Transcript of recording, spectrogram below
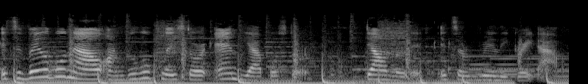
It's available now on Google Play Store and the Apple Store. Download it. It's a really great app.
